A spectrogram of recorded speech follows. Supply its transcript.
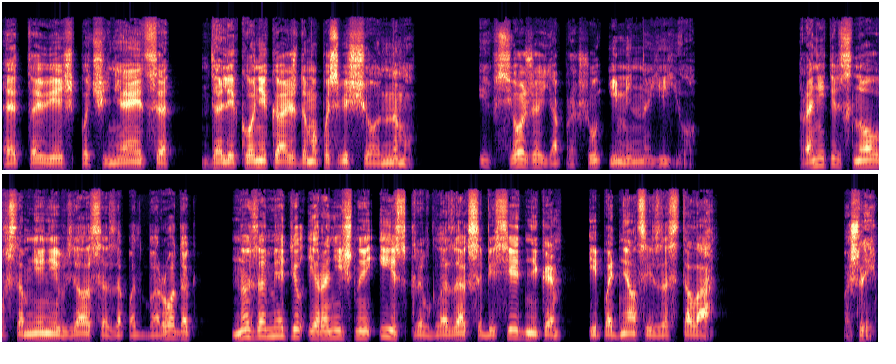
Эта вещь подчиняется далеко не каждому посвященному. И все же я прошу именно ее. Хранитель снова в сомнении взялся за подбородок, но заметил ироничные искры в глазах собеседника и поднялся из-за стола. Пошли.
